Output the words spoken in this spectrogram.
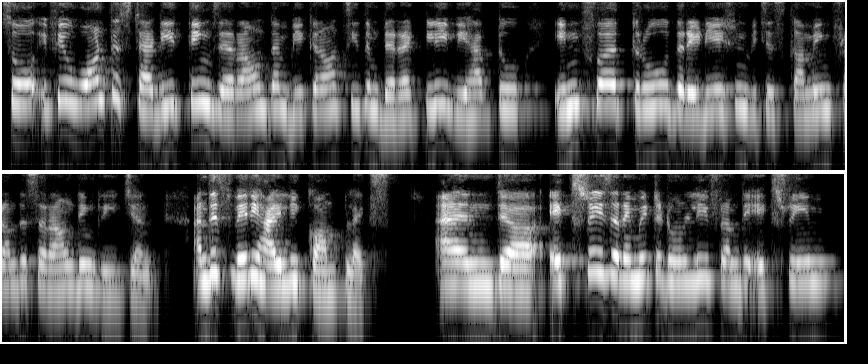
So if you want to study things around them we cannot see them directly. We have to infer through the radiation which is coming from the surrounding region. And this is very highly complex and uh, x-rays are emitted only from the extreme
